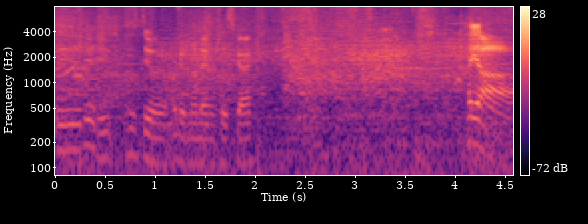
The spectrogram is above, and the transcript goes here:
He's doing, we're doing no damage to this guy. Hiya!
